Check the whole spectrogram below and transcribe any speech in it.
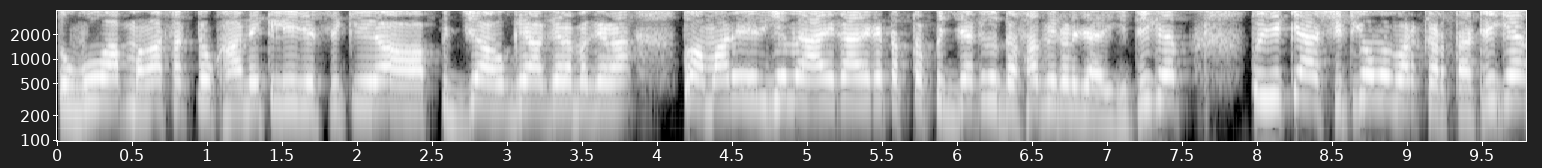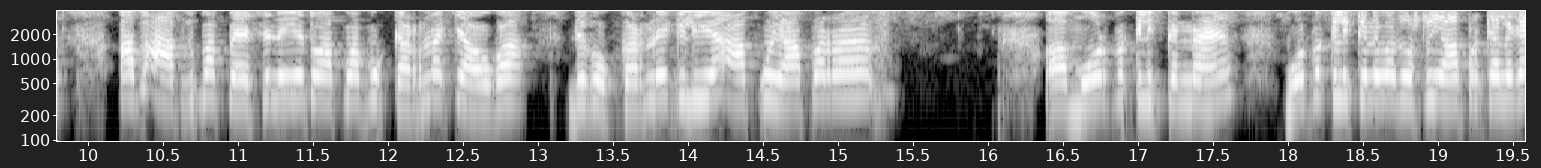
तो वो आप मंगा सकते हो खाने के लिए, जैसे कि पिज़्ज़ा हो गया, वगैरह वगैरह। तो हमारे एरिया में आएगा आएगा, तब तक पिज़्ज़ा की तो दशा बिगड़ जाएगी, ठीक है? तो ये क्या सिटियों में वर्क करता है, ठीक है? अब आपके पास पैसे नहीं है तो आपको आपको करना क्या होगा? देखो, करने के लिए आपको यहाँ पर मोर पर क्लिक करना है। मोर पर क्लिक करने के बाद दोस्तों यहाँ पर क्या लगेगा?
